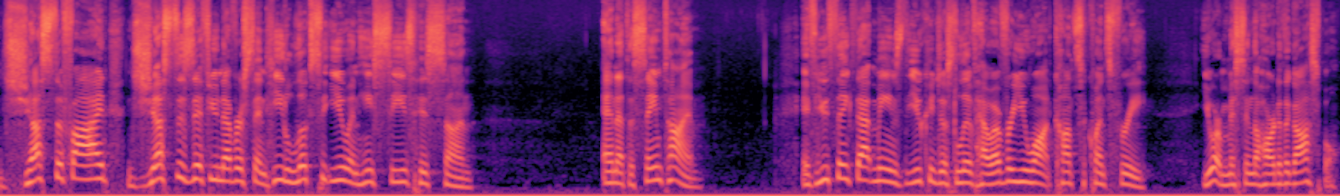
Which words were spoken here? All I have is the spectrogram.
justified, just as if you never sinned. He looks at you and he sees his son. And at the same time, if you think that means that you can just live however you want, consequence free, you are missing the heart of the gospel.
